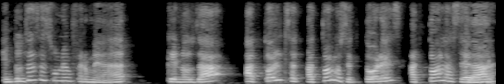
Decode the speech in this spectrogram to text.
Entonces es una enfermedad que nos da a, todo a todos los sectores, a todas las edades.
